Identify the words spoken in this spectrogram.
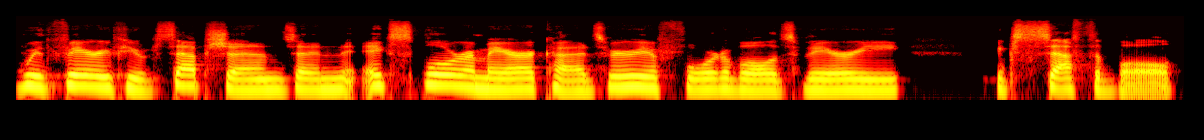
with very few exceptions and explore America. It's very affordable. It's very accessible.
